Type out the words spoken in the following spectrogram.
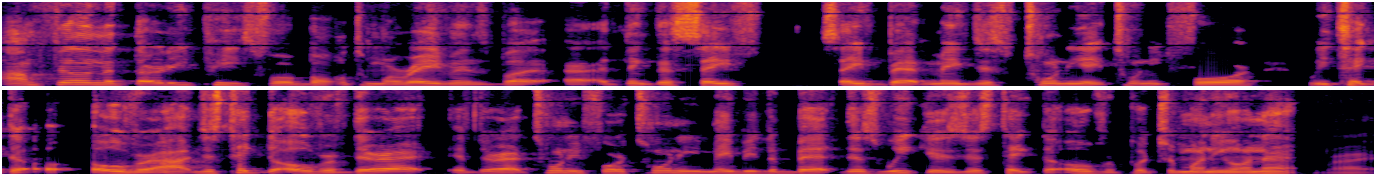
I'm feeling the 30 piece for Baltimore Ravens, but I think the safe safe bet may just 28 24. We take the over. I just take the over. If they're at if they're at 24 20, maybe the bet this week is just take the over. Put your money on that. Right.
